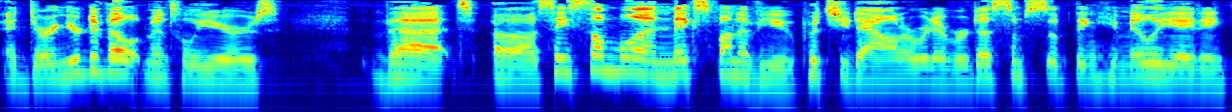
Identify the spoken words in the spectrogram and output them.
and during your developmental years that uh, say someone makes fun of you, puts you down or whatever, does some something humiliating,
